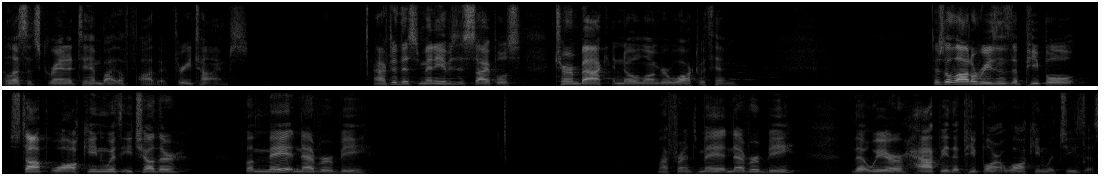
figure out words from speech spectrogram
unless it's granted to him by the Father. Three times. After this, many of his disciples turned back and no longer walked with him. There's a lot of reasons that people stop walking with each other, but may it never be. My friends, may it never be that we are happy that people aren't walking with Jesus.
